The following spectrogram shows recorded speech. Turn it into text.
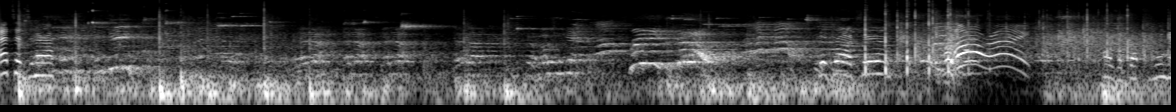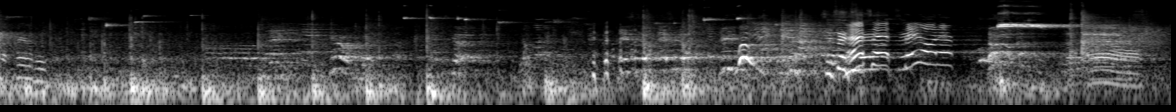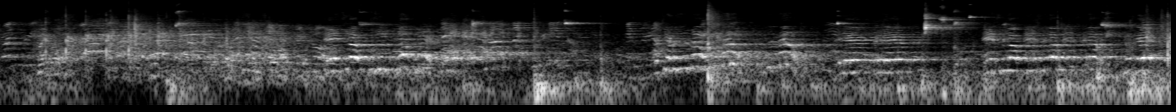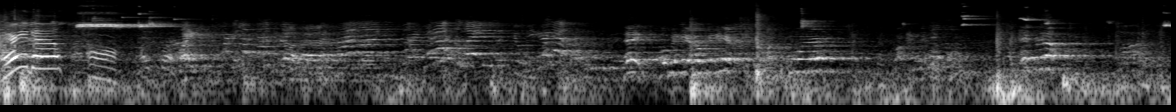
That's it, Zamira. Good drive, Sam. All right. Oh, the Bucks winning a pair of them. That's it.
